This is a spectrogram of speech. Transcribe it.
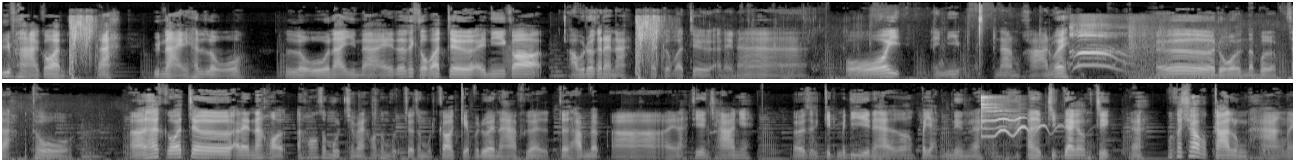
รีบหาก่อนนะอยู่ไหนฮัลโหลฮัล โหลนายอยู่ไหน แล้วถ้าเกิดว่าเจอไอ้นี่ก็เอาไปด้วยก็ได้นะ ถ้าเกิดว่าเจออะไรนะ โอ้ยไอ้นี่น่ารำคาญเว้ย เออ โดนระเบิดจ้ะโถ อ่าถ้าเกิดว่าเจออะไรนะหอห้องสมุดใช่ไหมห้องสมุดเจอสมุดก็เก็บไปด้วยนะฮะเผื่อจะทำแบบอ่าอะไรนะที่เย็นช้าเนี่ยเออเศรษฐกิจไม่ดีนะฮะต้องประหยัดนิดนึงนะอะเดี๋ยวจิกได้ก็ต้องจิกนะมันก็ชอบกับการหลงทางใน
